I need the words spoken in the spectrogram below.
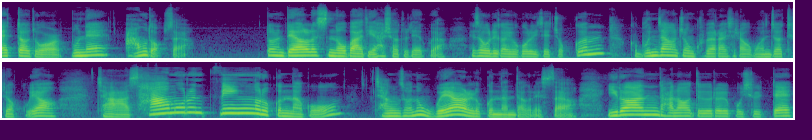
at the door. 문에 아무도 없어요. 또는 there is nobody 하셔도 되고요. 그래서 우리가 요거를 이제 조금 그 문장을 좀 구별하시라고 먼저 드렸고요. 자, 사물은 thing으로 끝나고 장소는 where로 끝난다 그랬어요. 이러한 단어들을 보실 때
